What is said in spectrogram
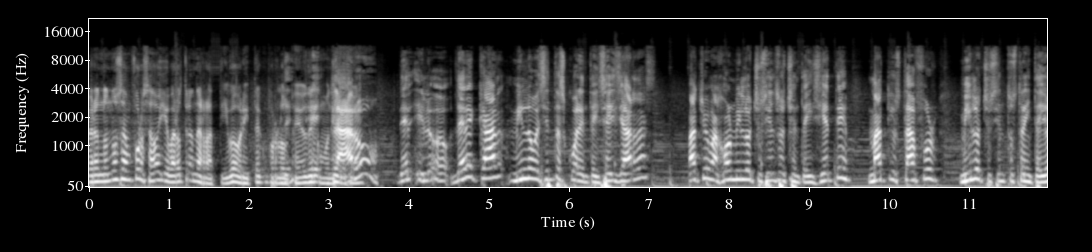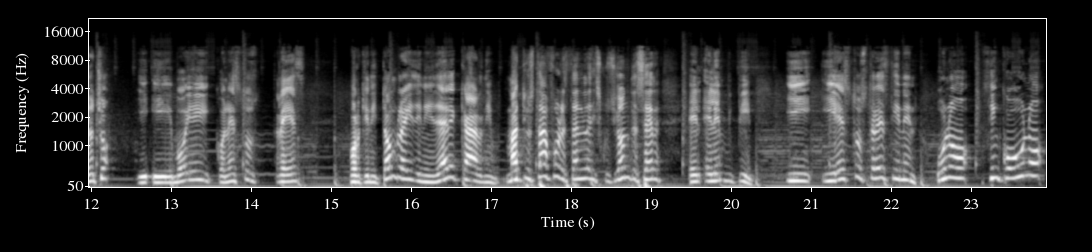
Pero no nos han forzado a llevar otra narrativa ahorita por los De- medios de eh, comunicación. Claro. De- y luego, Derek Carr, 1946 yardas. Patrick Mahomes, 1887. Matthew Stafford, 1838. Y, y voy con estos tres, porque ni Tom Brady, ni Derek Carr, ni Matthew Stafford están en la discusión de ser el, el MVP. Y, y estos tres tienen uno 5-1,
